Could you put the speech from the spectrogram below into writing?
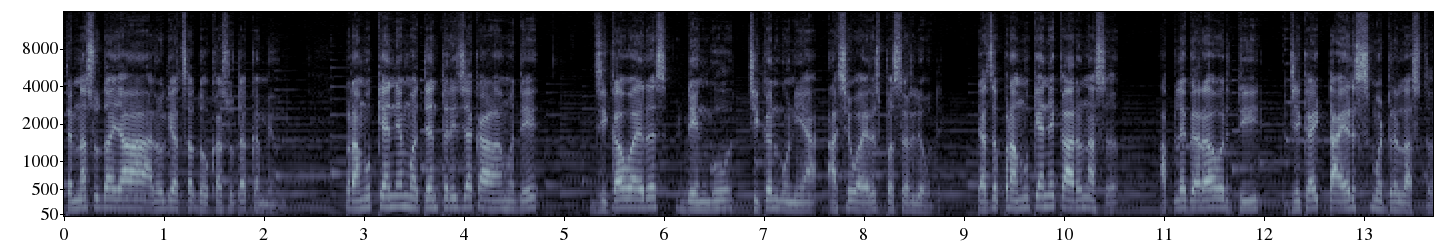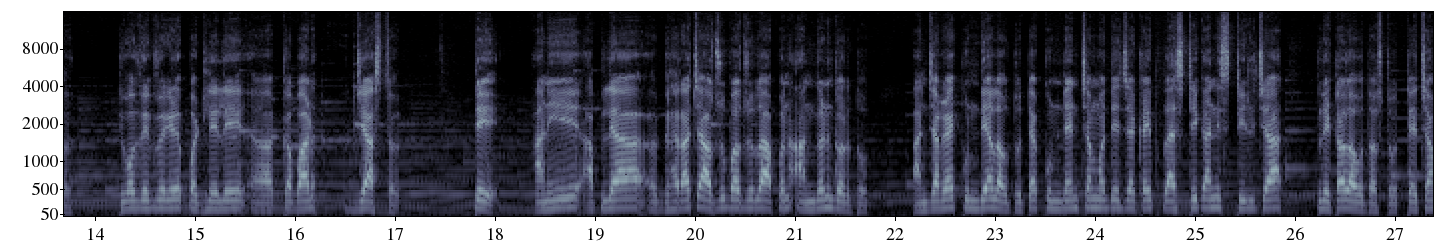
त्यांनासुद्धा या आरोग्याचा धोकासुद्धा कमी होईल. प्रामुख्याने मध्यंतरीच्या काळामध्ये झिका व्हायरस डेंगू चिकनगुनिया असे व्हायरस पसरले होते. त्याचं प्रामुख्याने कारण असं आपल्या घरावरती जे काही टायर्स मटेरियल असतं किंवा वेगवेगळे पडलेले कबाड जे असतं ते आणि आपल्या घराच्या आजूबाजूला आपण अंगण करतो आणि ज्या काही कुंड्या लावतो त्या कुंड्यांच्यामध्ये ज्या काही प्लास्टिक आणि स्टीलच्या प्लेटा लावत असतो त्याच्या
